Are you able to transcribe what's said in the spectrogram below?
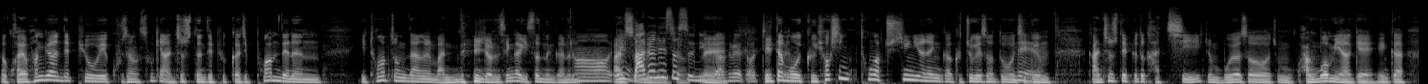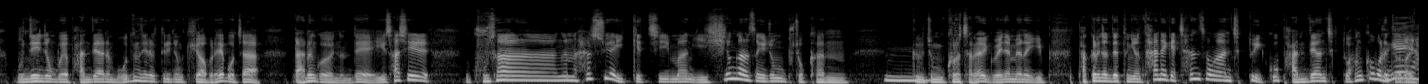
어, 과연 황교안 대표의 구상 속에 안철수 전 대표까지 포함되는 이 통합정당을 만들려는 생각이 있었는가는 아, 없는 마련했었으니까. 네. 그래도 어쨌든. 일단 뭐 그 혁신통합추진위원회인가 그쪽에서도 네. 지금 안철수 대표도 같이 좀 모여서 좀 광범위하게 그러니까 문재인 정부에 반대하는 모든 세력들이 좀 규합을 해보자라는 거였는데 이게 사실 구상은 할 수야 있겠지만 이 실현 가능성이 좀 부족한 음. 그좀 그렇잖아요. 왜냐하면 이 박근혜 전 대통령 탄핵에 찬성한 측도 있고 반대한 측도 한꺼번에 그게 들어가 있기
